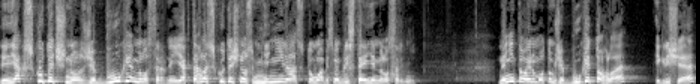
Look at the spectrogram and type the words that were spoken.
je jak skutečnost, že Bůh je milosrdný, jak tahle skutečnost mění nás k tomu, aby jsme byli stejně milosrdní. Není to jenom o tom, že Bůh je tohle, i když je,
